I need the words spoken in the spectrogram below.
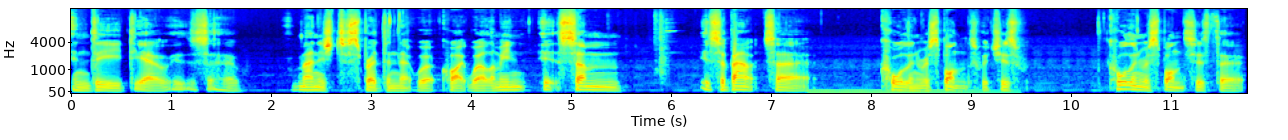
Indeed, yeah, it's uh, managed to spread the network quite well. I mean, it's um, it's about uh, call and response, which is call and response is the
